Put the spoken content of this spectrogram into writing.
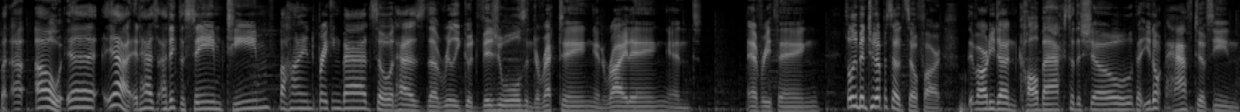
But uh, oh, uh, yeah, it has I think the same team behind Breaking Bad, so it has the really good visuals and directing and writing and everything. It's only been two episodes so far. They've already done callbacks to the show that you don't have to have seen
